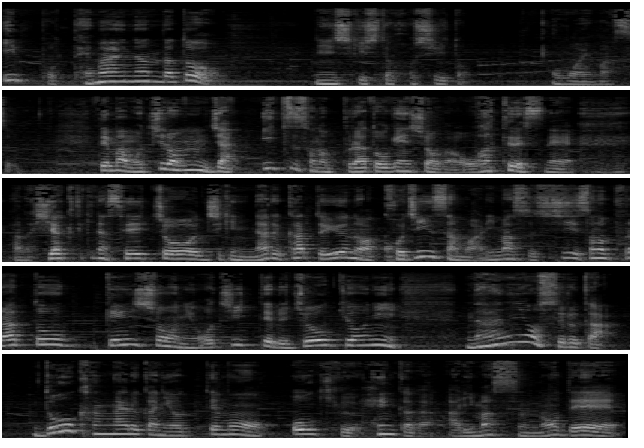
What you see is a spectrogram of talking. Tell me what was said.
一歩手前なんだと認識してほしいと思います。で、まあもちろん、じゃあ、いつそのプラトー現象が終わってですね、あの、飛躍的な成長時期になるかというのは個人差もありますし、そのプラトー現象に陥っている状況に何をするか、どう考えるかによっても大きく変化がありますので、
